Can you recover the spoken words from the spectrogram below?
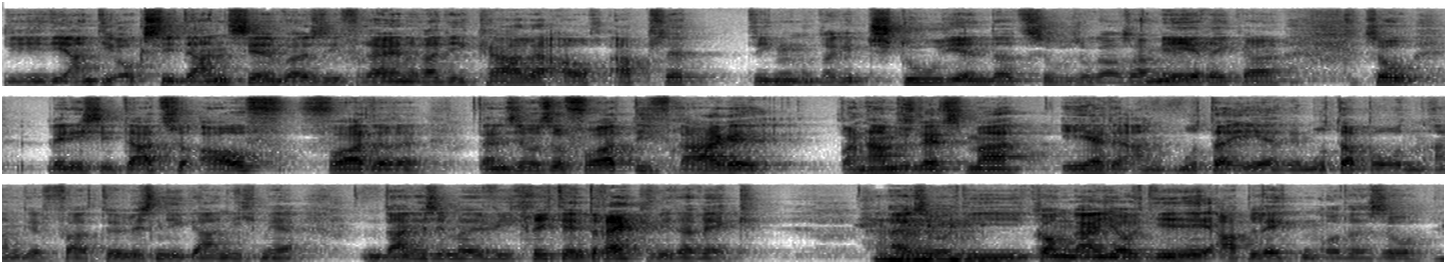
die, die Antioxidantien, weil sie freien Radikale auch absättigen. Und da gibt es Studien dazu, sogar aus Amerika. So, wenn ich sie dazu auffordere, dann ist immer sofort die Frage, wann haben sie das letzte Mal Erde an, Mutter Erde, Mutterboden angefasst? Das wissen die gar nicht mehr. Und dann ist immer, wie kriegt den Dreck wieder weg? Also die kommen gar nicht auf die Idee ablecken oder so.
